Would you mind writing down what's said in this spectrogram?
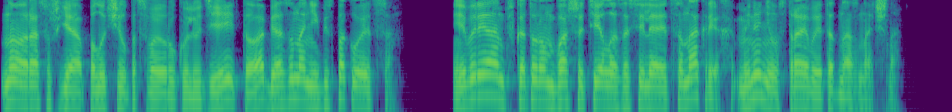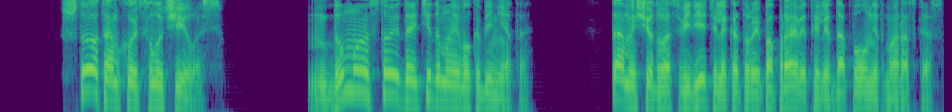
Но раз уж я получил под свою руку людей, то обязан о них беспокоиться. И вариант, в котором ваше тело заселяется накрех, меня не устраивает однозначно. Что там хоть случилось? Думаю, стоит дойти до моего кабинета. Там еще два свидетеля, которые поправят или дополнят мой рассказ.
